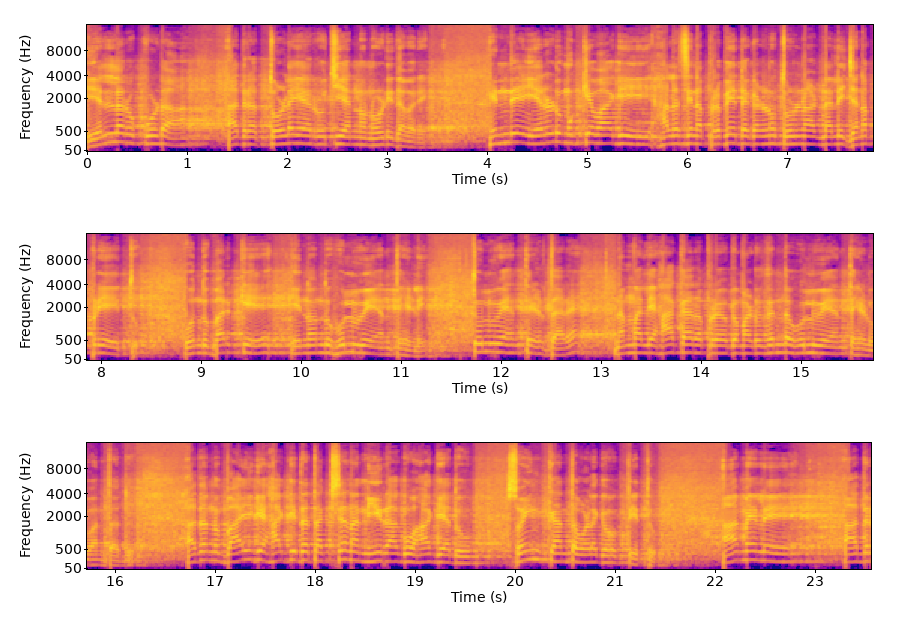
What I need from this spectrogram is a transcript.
ಎಲ್ಲರೂ ಕೂಡ ಅದರ ತೊಳೆಯ ರುಚಿಯನ್ನು ನೋಡಿದವರೇ. ಹಿಂದೆ ಎರಡು ಮುಖ್ಯವಾಗಿ ಹಲಸಿನ ಪ್ರಭೇದಗಳನ್ನು ತುಳುನಾಡಿನಲ್ಲಿ ಜನಪ್ರಿಯ ಇತ್ತು. ಒಂದು ಬರ್ಕೆ, ಇನ್ನೊಂದು ಹುಲ್ವೆ ಅಂತ ಹೇಳಿ. ತುಲ್ವೆ ಅಂತ ಹೇಳ್ತಾರೆ. ನಮ್ಮಲ್ಲಿ ಹಾಕಾರ ಪ್ರಯೋಗ ಮಾಡುವುದರಿಂದ ಹುಲ್ವೆ ಅಂತ ಹೇಳುವಂಥದ್ದು. ಅದನ್ನು ಬಾಯಿಗೆ ಹಾಕಿದ ತಕ್ಷಣ ನೀರಾಗುವ ಹಾಗೆ ಅದು ಸ್ವಯಂಕ ಅಂತ ಒಳಗೆ ಹೋಗ್ತಿತ್ತು. ಆಮೇಲೆ ಅದರ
